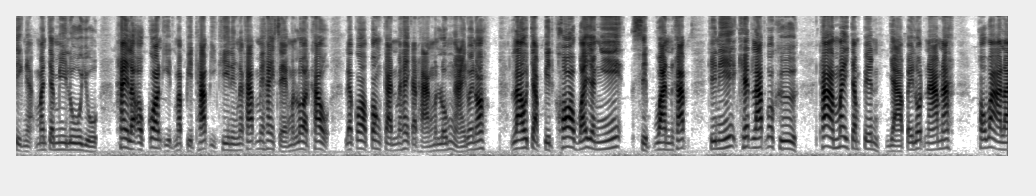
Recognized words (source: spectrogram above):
ติกเนี่ยมันจะมีรูอยู่ ให้เราเอาก้อนอิฐมาปิดทับอีกทีหนึ่งนะครับไม่ให้แสงมันลอดเข้า แล้วก็ป้องกันไม่ให้กระถางมันล้มหงายด้วยเนาะเราจะปิดครอบไว้อย่างนี้ 10 วันครับ ทีนี้เคล็ดลับก็คือ ถ้าไม่จำเป็นอย่าไปลดน้ำนะ เพราะว่าอะไร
